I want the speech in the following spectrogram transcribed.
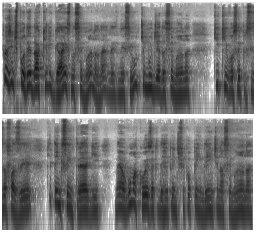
para a gente poder dar aquele gás na semana, né? nesse último dia da semana, o que, que você precisa fazer, que tem que ser entregue, né? alguma coisa que de repente ficou pendente na semana,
